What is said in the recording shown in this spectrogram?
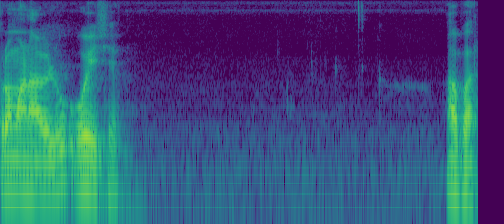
પ્રમાણ આવેલું હોય છે. આભાર.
